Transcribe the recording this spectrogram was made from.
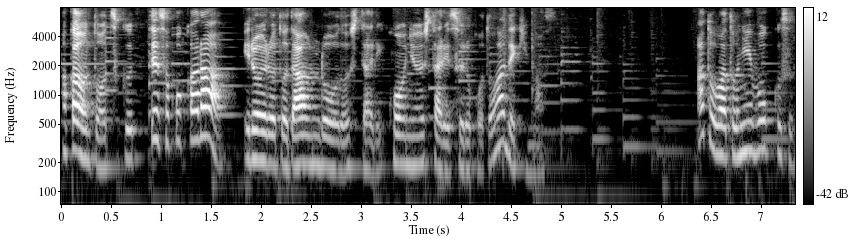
アカウントを作ってそこからいろいろとダウンロードしたり購入したりすることができます。あとはトニーボックス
